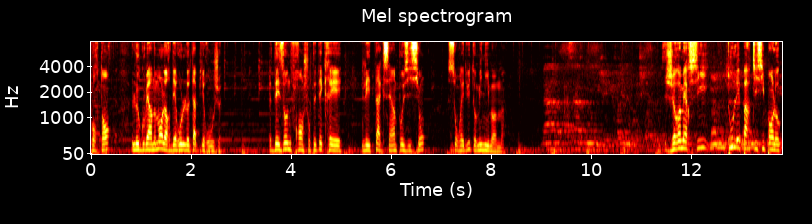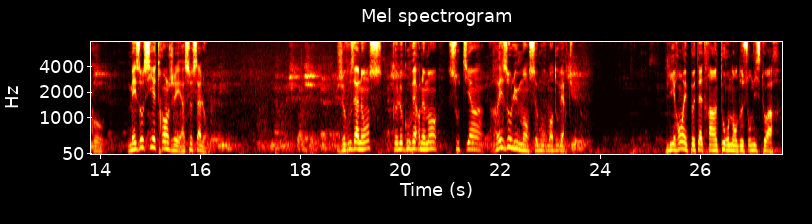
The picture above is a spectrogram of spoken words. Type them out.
Pourtant, le gouvernement leur déroule le tapis rouge. Des zones franches ont été créées, les taxes et impositions sont réduites au minimum. Je remercie tous les participants locaux, mais aussi étrangers à ce salon. Je vous annonce que le gouvernement soutient résolument ce mouvement d'ouverture. L'Iran est peut-être à un tournant de son histoire.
